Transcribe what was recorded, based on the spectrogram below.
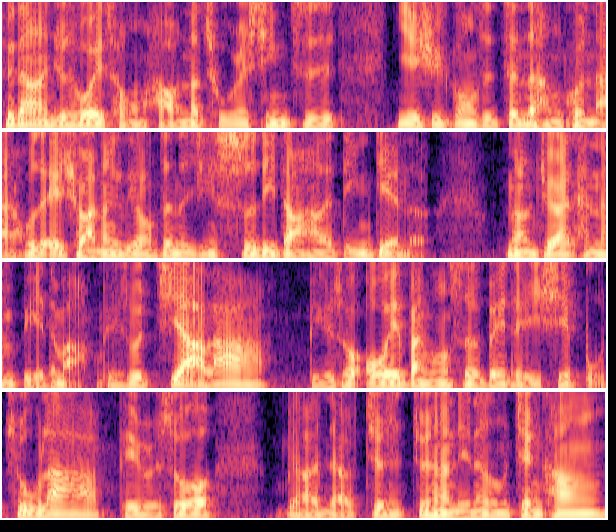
所以当然就是会从好，那除了薪资，也许公司真的很困难，或者 HR 那个地方真的已经失利到它的顶点了，那我们就来谈谈别的嘛，比如说假啦，比如说 OA 办公设备的一些补助啦，比如说，比较聊就是就像你那什么健康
